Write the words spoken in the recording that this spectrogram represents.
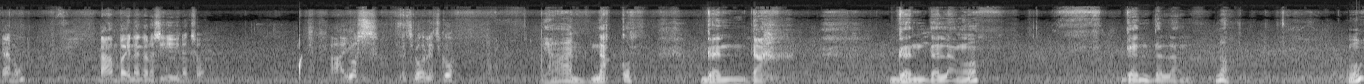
Yan, no? Tambay na gano'n si Inags, oh. Ayos. Let's go, let's go. Yan, nako. Ganda. Ganda lang, oh. Ganda lang. No. Oh?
